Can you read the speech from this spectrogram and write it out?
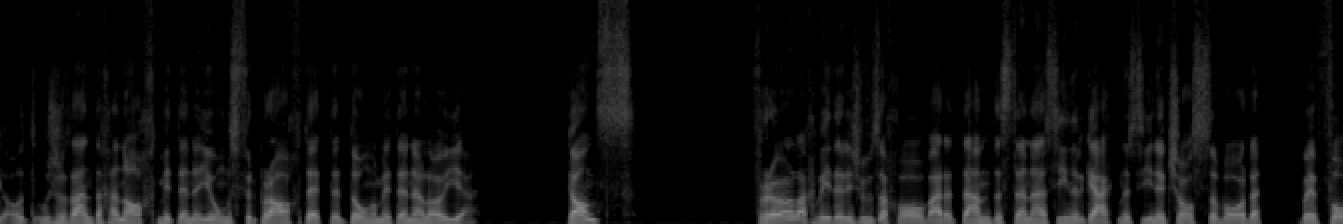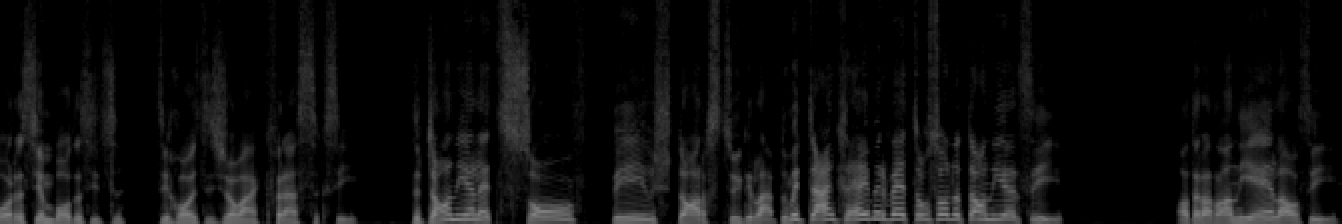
er schlussendlich eine Nacht mit diesen Jungs verbracht hat, mit diesen Leuen. Ganz fröhlich wieder ist rausgekommen, währenddem dass dann auch seine Gegner reingeschossen wurden. Und bevor sie am Boden sie kamen, sie schon weggefressen gewesen. Der Daniel hat so viel starkes Zeug erlebt. Und wir denken, hey, wir wollen auch so ein Daniel sein. Oder ein Daniela sein.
